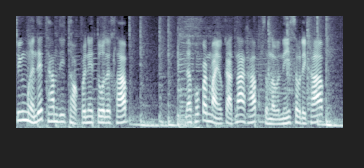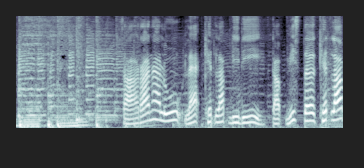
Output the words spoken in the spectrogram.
จึงเหมือนได้ทำดีท็อกซ์ไปในตัวเลยครับ แล้วพบกันใหม่โอกาสหน้าครับสำหรับวันนี้สวัสดีครับ สาระน่ารู้และเคล็ดลับดีๆ กับมิสเตอร์เคล็ดลับ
